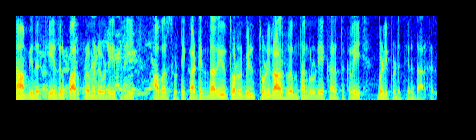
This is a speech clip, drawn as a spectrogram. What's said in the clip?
நாம் இதற்கு எதிர்பார்க்கிறோம் என்ற விடயத்தினை அவர் சுட்டிக்காட்டியிருந்தார். இது தொடர்பில் தொழிலாளர்களும் தங்களுடைய கருத்துக்களை வெளிப்படுத்தியிருந்தார்கள்.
